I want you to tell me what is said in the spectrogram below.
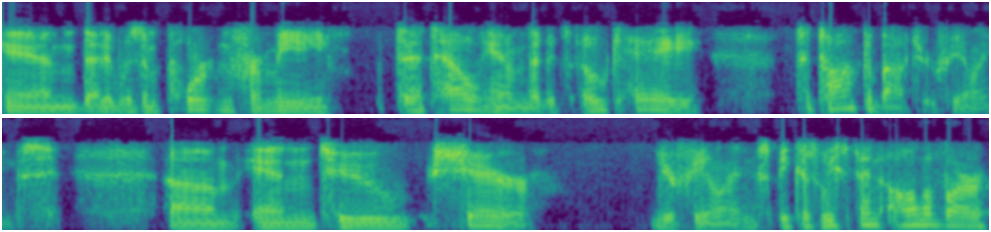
and that it was important for me to tell him that it's okay to talk about your feelings um, and to share your feelings because we spend all of our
